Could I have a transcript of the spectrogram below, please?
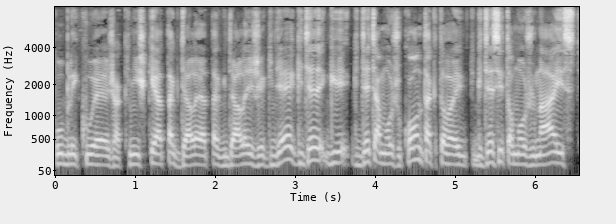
publikuješ a knižky a tak ďalej a tak ďalej, že kde, kde, kde, kde ťa môžu kontaktovať, kde si to môžu nájsť,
